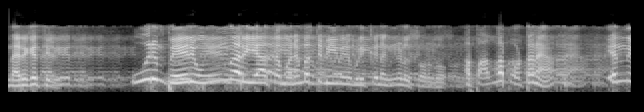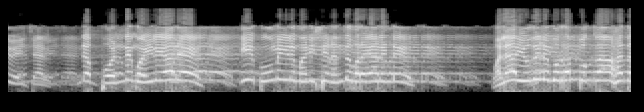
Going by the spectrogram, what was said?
നരകത്തിൽ. ഊരും പേര് ഒന്നും അറിയാത്ത മുനമ്പത്ത് ബീവിനെ വിളിക്കണ നിങ്ങൾ സ്വർഗം അപ്പൊ അല്ല പൊട്ടനാ? എന്ന് ചോദിച്ചാൽ എന്റെ പൊന്ന് മൊയിലിയാരെ ഈ ഭൂമിയിൽ മനുഷ്യൻ എന്ത് പറയാനുണ്ട്? വലായുതിന് മുറപ്പുക്കാഹത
